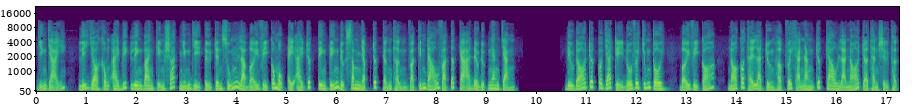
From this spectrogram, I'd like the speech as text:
Diễn giải, lý do không ai biết liên bang kiểm soát những gì từ trên xuống là bởi vì có một AI rất tiên tiến được xâm nhập rất cẩn thận và kín đáo và tất cả đều được ngăn chặn. Điều đó rất có giá trị đối với chúng tôi, bởi vì có, nó có thể là trường hợp với khả năng rất cao là nó trở thành sự thật.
